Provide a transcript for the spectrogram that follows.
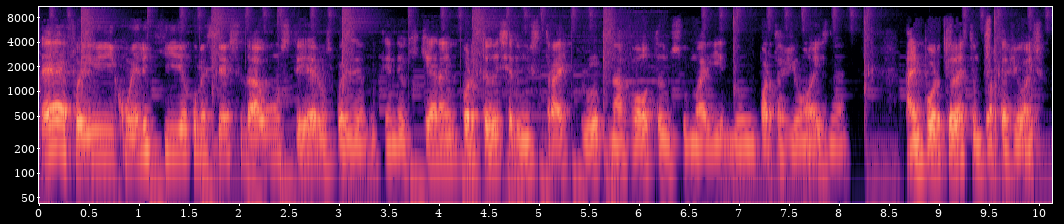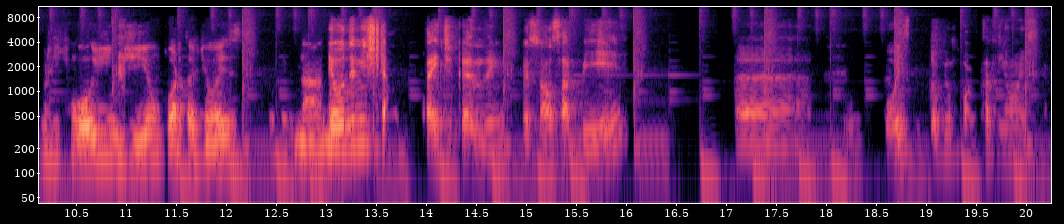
É, foi com ele que eu comecei a estudar alguns termos, por exemplo, entender o que era a importância de um strike group na volta de um submarino, de um porta-aviões, né? A importância de um porta-aviões, porque hoje em dia um porta-aviões na. Conteúdo nichado tá indicando, hein? O pessoal saber uh, coisa sobre um porta-aviões, cara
